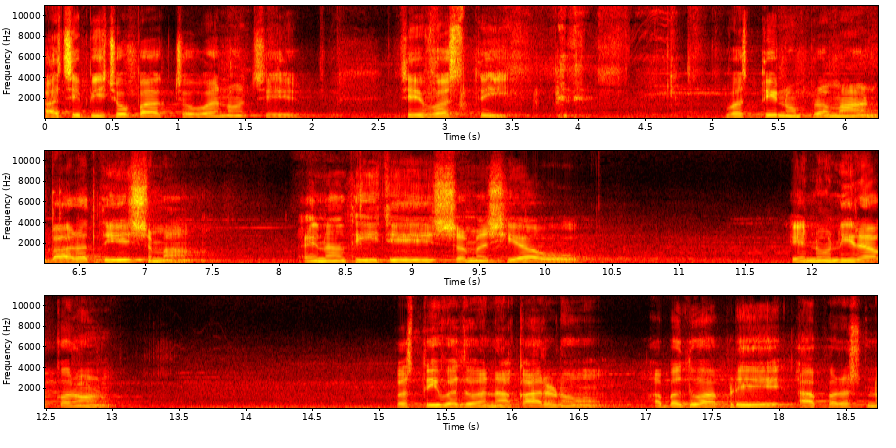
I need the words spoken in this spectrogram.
આજે બીજો ભાગ જોવાનો છે, જે વસ્તી. વસ્તીનું પ્રમાણ ભારત દેશમાં એનાથી જે સમસ્યાઓ, એનું નિરાકરણ વસ્તી વધવાના કારણો, આ બધું આપણે આ પ્રશ્ન,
